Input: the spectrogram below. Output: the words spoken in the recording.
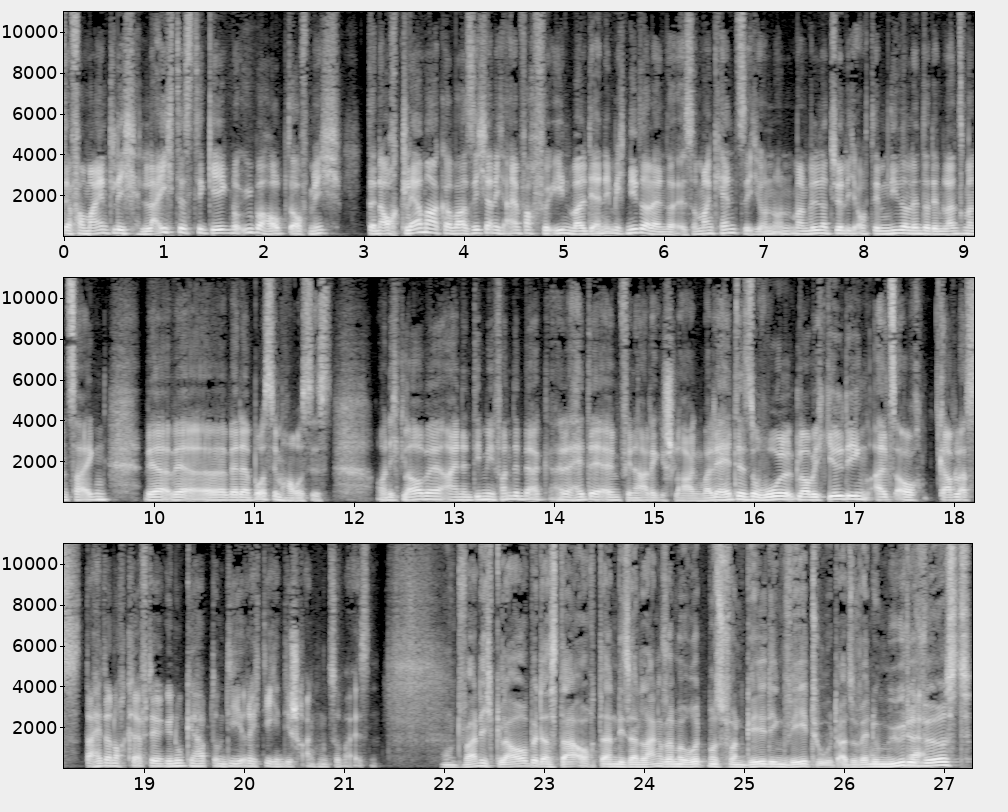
der vermeintlich leichteste Gegner überhaupt auf mich. Denn auch Klärmarker war sicher nicht einfach für ihn, weil der nämlich Niederländer ist und man kennt sich und, und man will natürlich auch dem Niederländer, dem Landsmann zeigen, wer, wer, äh, wer der Boss im Haus ist. Und ich glaube, einen Dimi Vandenberg äh, hätte er im Finale geschlagen, weil er hätte sowohl, glaube ich, Gilding als auch Gavlas, da hätte er noch Kräfte genug gehabt, um die richtig in die Schranken zu weisen. Und weil ich glaube, dass da auch dann dieser langsame Rhythmus von Gilding wehtut. Also wenn du müde ja. wirst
